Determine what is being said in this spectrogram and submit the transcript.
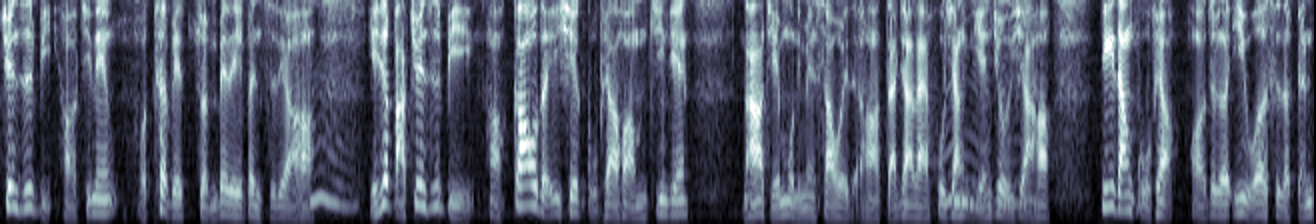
券资比好，今天我特别准备了一份资料哈，也就把券资比好高的一些股票的话，我们今天拿到节目里面稍微的哈，大家来互相研究一下哈。第一档股票哦，这个一五二四的耿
